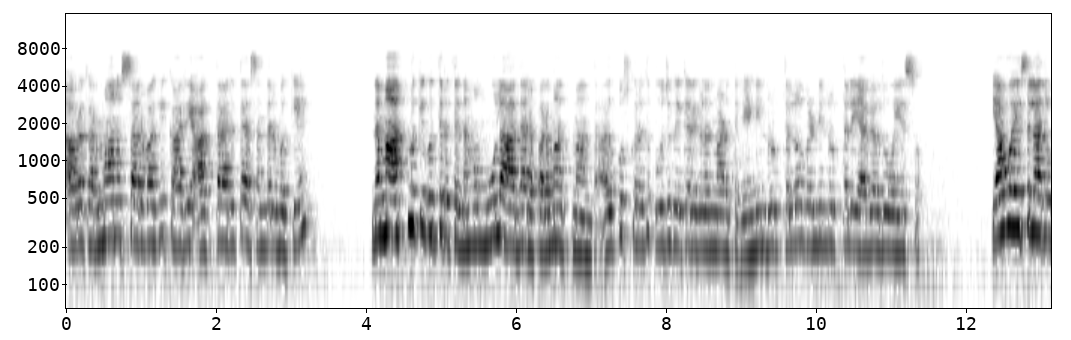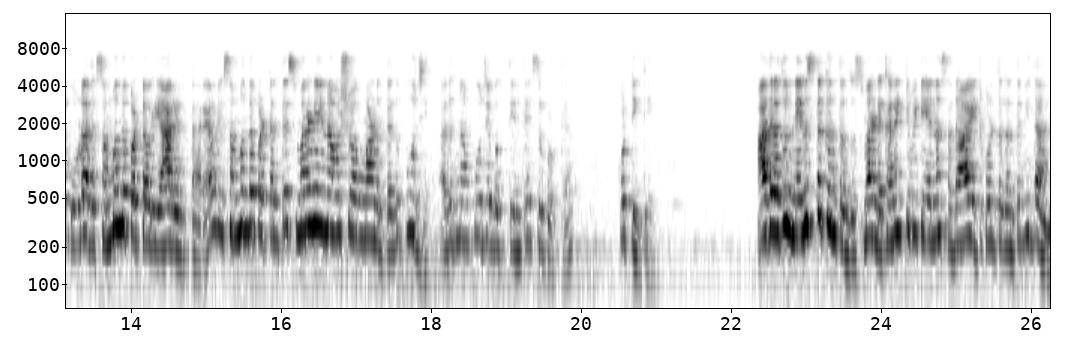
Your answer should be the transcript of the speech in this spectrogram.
ಅವರ ಕರ್ಮಾನುಸಾರವಾಗಿ ಕಾರ್ಯ ಆಗ್ತಾ ಇರುತ್ತೆ. ಆ ಸಂದರ್ಭಕ್ಕೆ ನಮ್ಮ ಆತ್ಮಕ್ಕೆ ಗೊತ್ತಿರುತ್ತೆ, ನಮ್ಮ ಮೂಲ ಆಧಾರ ಪರಮಾತ್ಮ ಅಂತ. ಅದಕ್ಕೋಸ್ಕರ ಅದು ಪೂಜೆ ಕೈಕಾರ್ಯಗಳನ್ನು ಮಾಡುತ್ತೆ. ಹೆಣ್ಣಿನ ರೂಪದಲ್ಲೋ, ಗಂಡಿನ ರೂಪದಲ್ಲೋ ಯಾವ್ಯಾವುದೋ ವಯಸ್ಸು. ಯಾವ ವಯಸ್ಸಲ್ಲಾದ್ರೂ ಕೂಡ ಅದಕ್ಕೆ ಸಂಬಂಧಪಟ್ಟವ್ರು ಯಾರು ಇರ್ತಾರೆ, ಅವ್ರಿಗೆ ಸಂಬಂಧಪಟ್ಟಂತೆ ಸ್ಮರಣೆಯನ್ನು ಅವಶ್ಯವಾಗಿ ಮಾಡುತ್ತೆ. ಅದು ಪೂಜೆ. ಅದಕ್ಕೆ ನಾವು ಪೂಜೆ ಭಕ್ತಿ ಅಂತ ಹೆಸರು ಕೊಡ್ತೇವೆ, ಕೊಟ್ಟಿದ್ದೇವೆ. ಆದ್ರೆ ಅದು ನೆನೆಸ್ತಕ್ಕಂಥದ್ದು, ಸ್ಮರಣೆ ಕನೆಕ್ಟಿವಿಟಿಯನ್ನ ಸದಾ ಇಟ್ಕೊಳ್ತಕ್ಕಂಥ ವಿಧಾನ.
